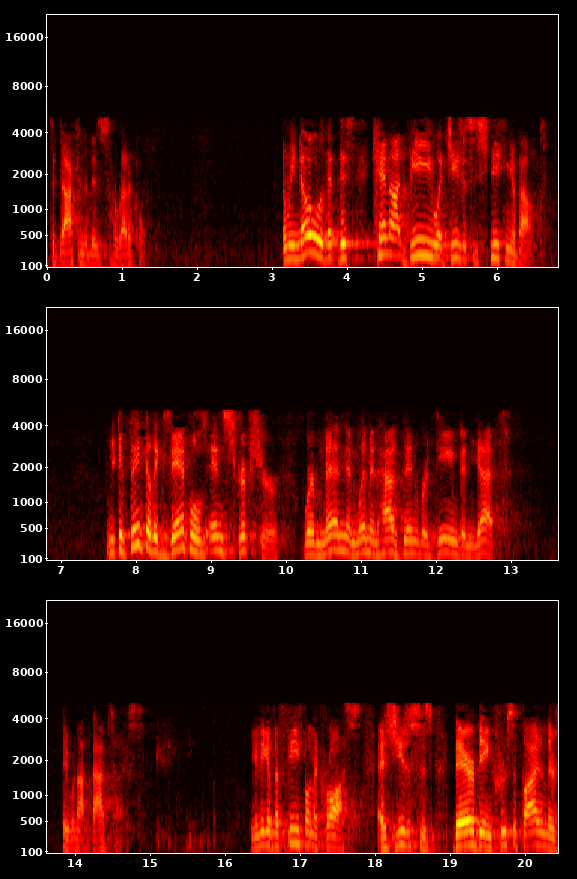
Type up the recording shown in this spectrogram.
It's a doctrine that is heretical. And we know that this cannot be what Jesus is speaking about. And you can think of examples in Scripture where men and women have been redeemed and yet they were not baptized. You think of the thief on the cross as Jesus is there being crucified, and there's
